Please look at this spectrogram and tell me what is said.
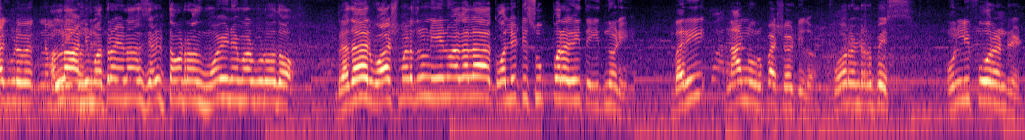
ಆಗಿಬಿಡ್ಬೇಕು ನಮ್ಮ ಅಲ್ಲ ನಿಮ್ಮ ಹತ್ರ ಏನಾದ್ರು ಸೆಲ್ಟ್ ತಗೊಂಡ್ರೆ ಒಂದು ಮೂವಿನೇ ಮಾಡ್ಬಿಡೋದು. ಬ್ರದರ್ ವಾಶ್ ಮಾಡಿದ್ರು ಏನು ಆಗಲ್ಲ ಕ್ವಾಲಿಟಿ ಸೂಪರ್ ಆಗೈತೆ ಇದು ನೋಡಿ. ಬರೀ ನಾನ್ನೂರು ರೂಪಾಯಿ ಶರ್ಟ್ ಇದು. Four hundred rupees only four hundred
